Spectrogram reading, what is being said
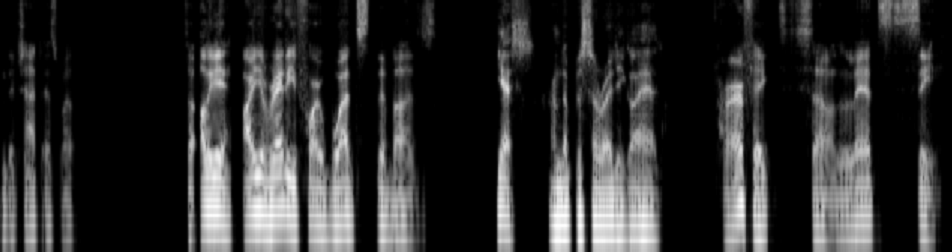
in the chat as well. So, Olivier, are you ready for what's the buzz? Yes, 100% ready. Go ahead. Perfect. So, let's see.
